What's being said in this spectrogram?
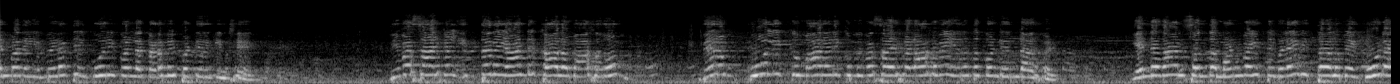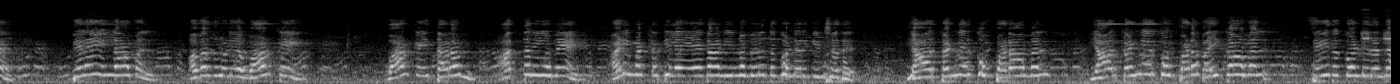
என்பதை இவ்விடத்தில் கூறிக்கொள்ள கடமைப்பட்டிருக்கின்றேன். விவசாயிகள் இத்தனை ஆண்டு காலமாகவும் வெறும் கூலிக்கு மாரடிக்கும் விவசாயிகளாகவே இருந்து கொண்டிருந்தார்கள். என்னதான் சொந்த மண் வைத்து விளைவித்தாலுமே கூட விலை இல்லாமல் அவர்களுடைய வாழ்க்கை வாழ்க்கை தரம் அத்தனையுமே அடிமட்டத்திலேயே தான் இன்னும் இருந்து கொண்டிருக்கின்றது. யார் கண்ணிற்கும் படாமல் யார் கண்ணிற்கும் பட வைக்காமல் செய்து கொண்டிருந்த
